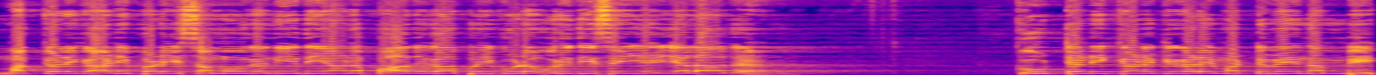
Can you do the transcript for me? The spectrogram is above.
மக்களுக்கு அடிப்படை சமூக நீதியான பாதுகாப்பை கூட உறுதி செய்ய இயலாத கூட்டணி கணக்குகளை மட்டுமே நம்பி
